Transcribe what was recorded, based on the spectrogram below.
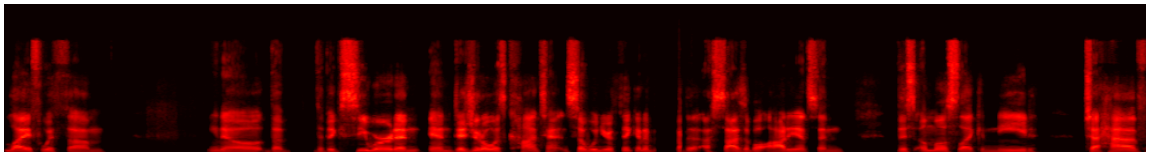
life, with um, you know, the the big C word and and digital is content. And so when you're thinking about the, a sizable audience and this almost like need to have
